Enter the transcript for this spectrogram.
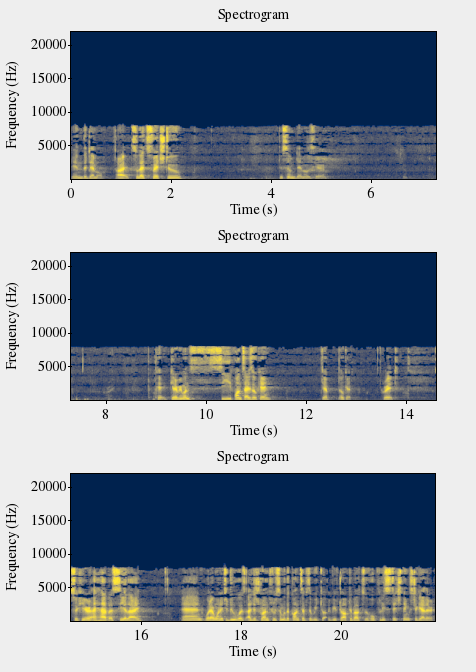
in the demo. All right, so let's switch to, to some demos here. Okay, can everyone see font size okay? Yep, okay, great. So here I have a CLI, and what I wanted to do was I'll just run through some of the concepts that we we've talked about to hopefully stitch things together.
